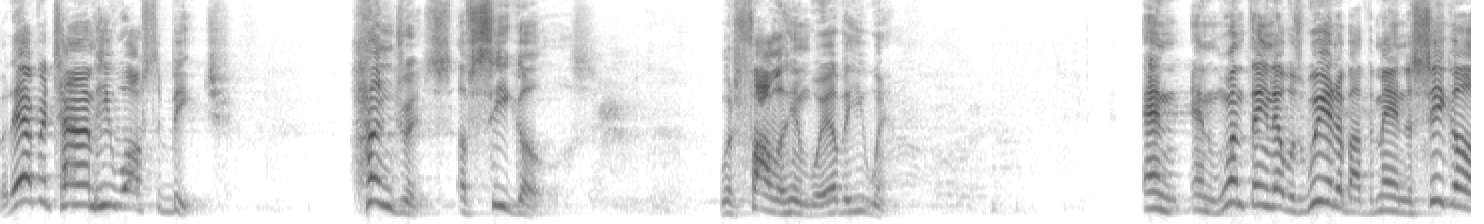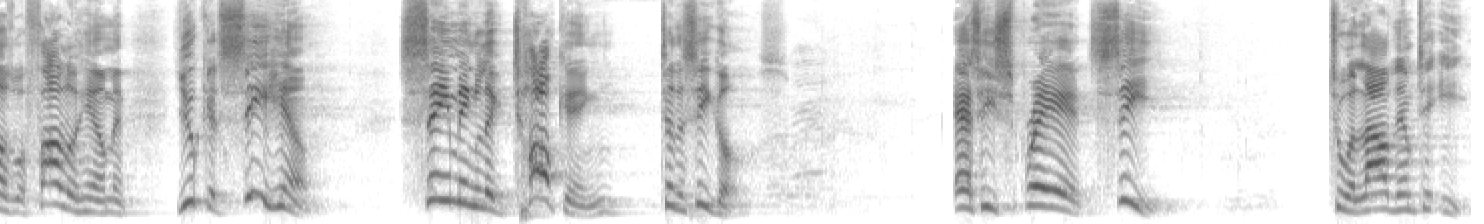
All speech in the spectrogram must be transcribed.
But every time he walked the beach, hundreds of seagulls would follow him wherever he went. And, and one thing that was weird about the man, the seagulls would follow him, and you could see him seemingly talking to the seagulls as he spread seed to allow them to eat.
